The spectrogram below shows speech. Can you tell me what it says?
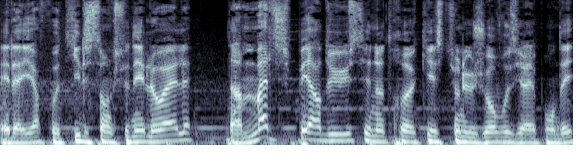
Et d'ailleurs, faut-il sanctionner l'OL d'un match perdu C'est notre question du jour. Vous y répondez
